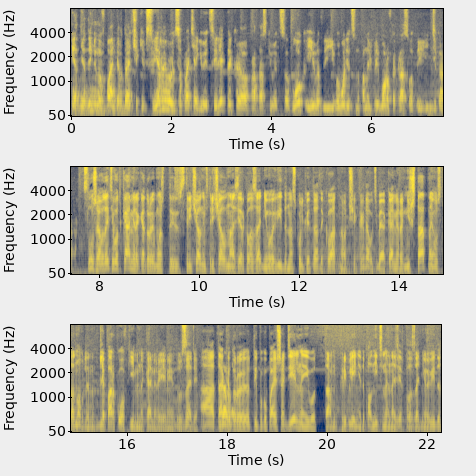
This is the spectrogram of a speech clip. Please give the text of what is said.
Нет, нет, именно в бампер датчики сверливаются, протягивается электрика, протаскивается блок и, вот- и выводится на панель приборов как раз вот и индикатор. Слушай, а вот эти вот камеры, которые, может, ты встречал, не встречал на зеркало заднего вида, насколько это адекватно вообще, когда у тебя камера не штатная установлена, для парковки именно камеры, я имею в виду, сзади, а та, Да-да. которую ты покупаешь отдельно, и вот там крепление дополнительное на зеркало заднего вида,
